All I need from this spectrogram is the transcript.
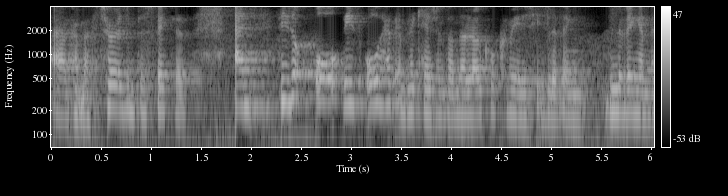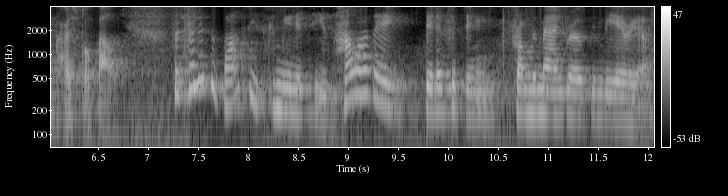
um, from a tourism perspective. And these are all, these all have implications on the local communities living, living in the coastal belts. So tell us about these communities. How are they benefiting from the mangroves in the area?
